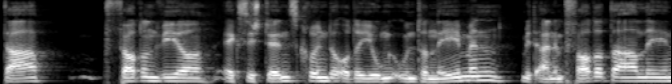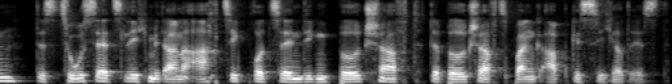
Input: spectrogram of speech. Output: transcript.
Da fördern wir Existenzgründer oder junge Unternehmen mit einem Förderdarlehen, das zusätzlich mit einer 80-prozentigen Bürgschaft der Bürgschaftsbank abgesichert ist.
